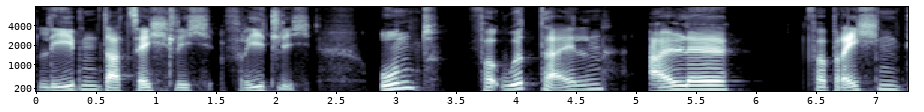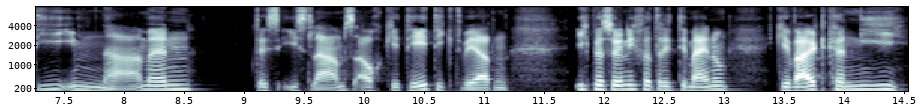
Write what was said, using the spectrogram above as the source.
leben tatsächlich friedlich und verurteilen alle Verbrechen, die im Namen des Islams auch getätigt werden. Ich persönlich vertrete die Meinung, Gewalt kann nie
